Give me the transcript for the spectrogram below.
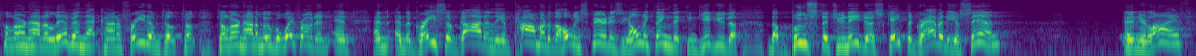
to learn how to live in that kind of freedom, to, to, to learn how to move away from it. And, and, and, and the grace of God and the empowerment of the Holy Spirit is the only thing that can give you the, the boost that you need to escape the gravity of sin in your life.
